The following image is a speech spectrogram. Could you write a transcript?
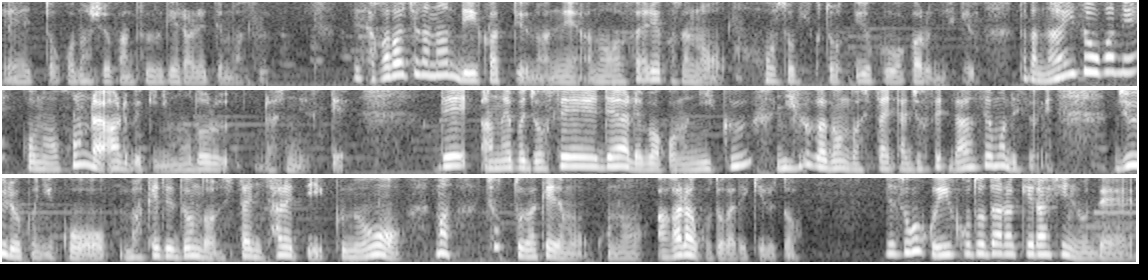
えっと、この習慣続けられてます。で逆立ちが何でいいかっていうのはねあのサイレイカさんの放送を聞くとよくわかるんですけどなんか内臓がねこの本来あるべきに戻るらしいんですって。であのやっぱ女性であればこの肉？肉がどんどん下にあ女性男性もですよね重力にこう負けてどんどん下に垂れていくのを、まあ、ちょっとだけでもこのあがらうことができると。ですごくいいことだらけらしいので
